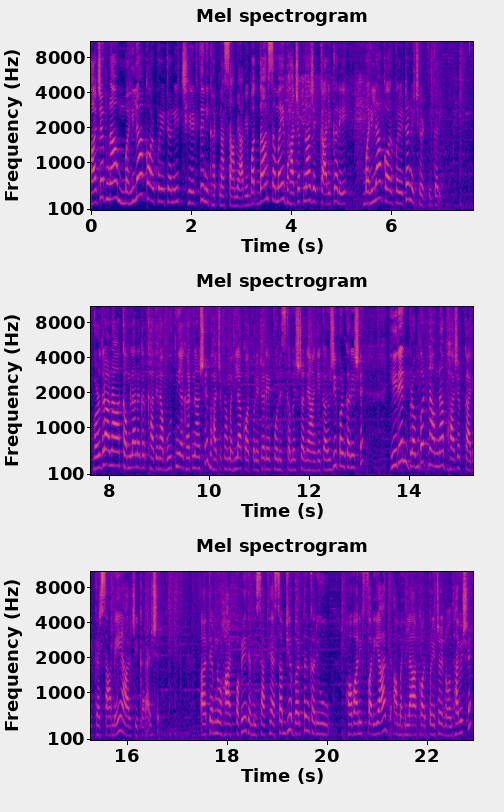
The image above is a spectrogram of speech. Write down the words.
ભાજપના મહિલા કોર્પોરેટરની છેડતીની ઘટના સામે આવી. મતદાન સમયે ભાજપના જ કાર્યકરે મહિલા કોર્પોરેટરની છેડતી કરી. વડોદરાના કમલાનગર ખાતેના બૂથની આ ઘટના છે. ભાજપના મહિલા કોર્પોરેટરે પોલીસ કમિશનરને આ અંગે અરજી પણ કરી છે. હિરેન બ્રહ્મભટ્ટ નામના ભાજપ કાર્યકર સામે અરજી કરાઈ છે. તેમનો હાથ પકડી તેમની સાથે અસભ્ય વર્તન કર્યું હોવાની ફરિયાદ આ મહિલા કોર્પોરેટરે નોંધાવી છે.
